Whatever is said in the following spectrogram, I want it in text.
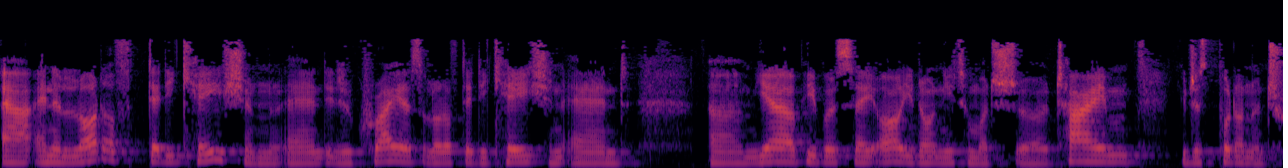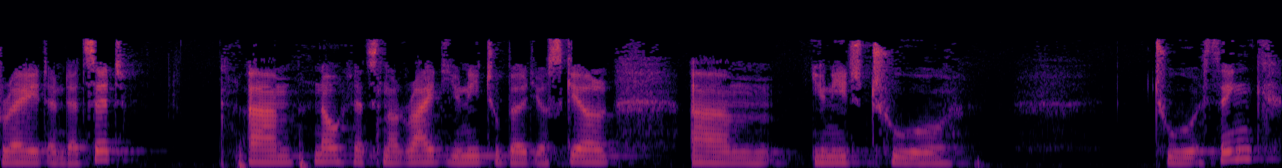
uh, and a lot of dedication, and it requires a lot of dedication. And um, yeah, people say, oh, you don't need too much uh, time, you just put on a trade and that's it. Um, no, that's not right. You need to build your skill. Um, you need to to think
